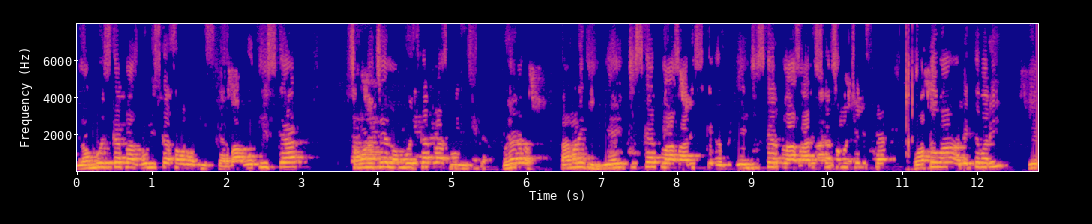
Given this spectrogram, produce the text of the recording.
লম্ব স্কয়ার প্লাস ভূমি স্কয়ার সমান অতি স্কয়ার বা অতি স্কয়ার সমান হচ্ছে লম্ব স্কয়ার প্লাস ভূমি স্কয়ার বুঝা গেল? তার মানে কি? H square plus R H square plus R square সমান হচ্ছে স্কয়ার অথবা লিখতে পারি যে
